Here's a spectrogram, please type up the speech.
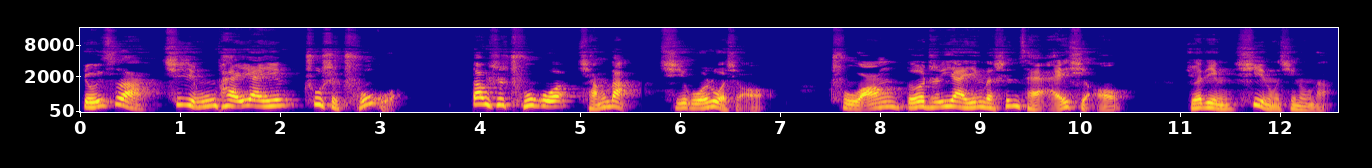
有一次啊，齐景公派晏婴出使楚国，当时楚国强大，齐国弱小。楚王得知晏婴的身材矮小，决定戏弄戏弄他。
